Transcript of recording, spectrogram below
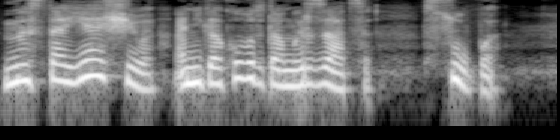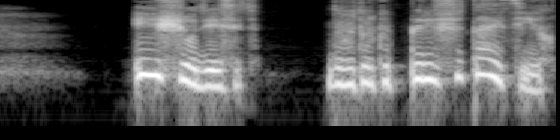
настоящего, а не какого-то там ирзаца, супа. И еще десять. Да вы только пересчитайте их.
